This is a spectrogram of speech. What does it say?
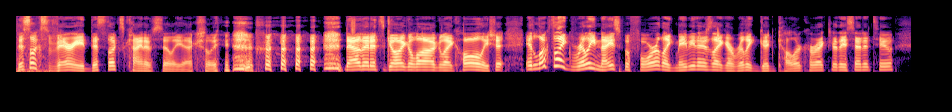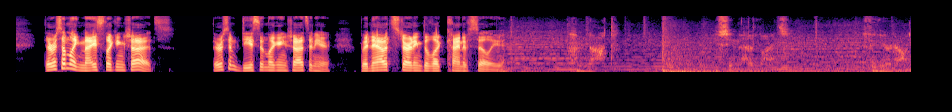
This looks very this looks kind of silly actually. now that it's going along like holy shit. It looked like really nice before, like maybe there's like a really good color corrector they sent it to. There were some like nice looking shots. There were some decent looking shots in here, but now it's starting to look kind of silly. I'm not. You've seen the headlines. Figure it out.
